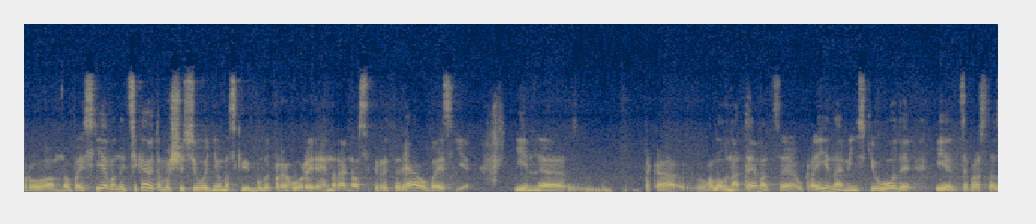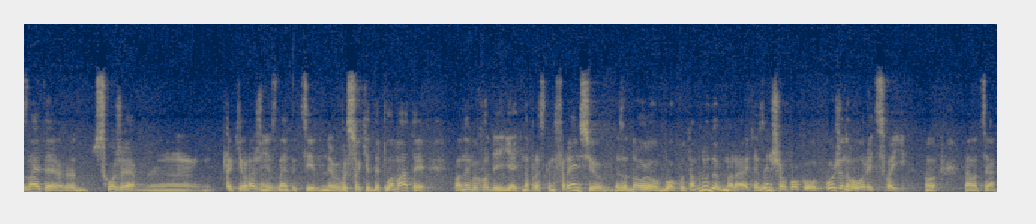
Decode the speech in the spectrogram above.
про ОБСЄ, вони цікаві, тому що сьогодні в Москві були переговори генерального секретаря ОБСЄ, і така головна тема це Україна, мінські угоди. І це просто знаєте, е, схоже такі враження. Знаєте, ці високі дипломати. Вони виходять на прес-конференцію. З одного боку там люди вмирають, а з іншого боку, кожен говорить свої. Ну там оця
